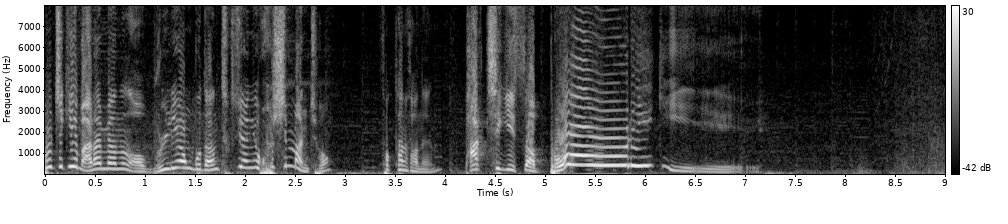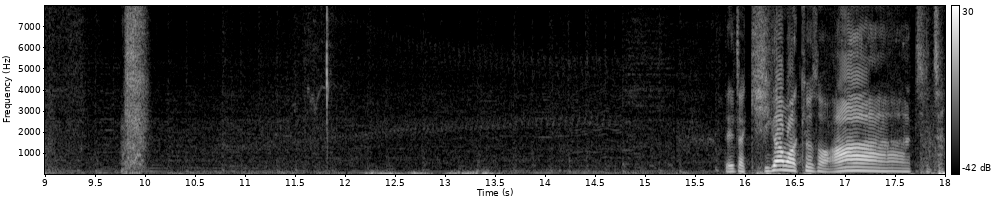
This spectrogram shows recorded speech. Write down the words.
솔직히 말하면 어, 물리형보다는 특수형이 훨씬 많죠. 석탄산은 박치기 써 버리기. 내자 기가 막혀서 아 진짜.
